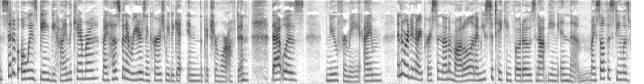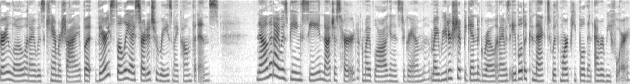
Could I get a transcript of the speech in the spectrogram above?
Instead of always being behind the camera, my husband and readers encouraged me to get in the picture more often. That was new for me. I'm an ordinary person, not a model, and I'm used to taking photos, not being in them. My self esteem was very low and I was camera shy, but very slowly I started to raise my confidence. Now that I was being seen, not just heard, on my blog and Instagram, my readership began to grow and I was able to connect with more people than ever before.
